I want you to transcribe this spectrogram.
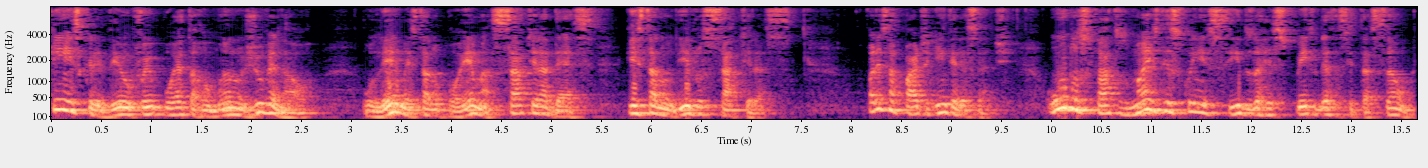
Quem escreveu foi o poeta romano Juvenal. O lema está no poema Sátira 10, que está no livro Sátiras. Olha essa parte aqui interessante. Um dos fatos mais desconhecidos a respeito dessa citação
